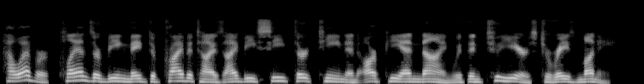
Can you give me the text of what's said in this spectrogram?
However, plans are being made to privatize IBC-13 and RPN-9 within two years to raise money.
